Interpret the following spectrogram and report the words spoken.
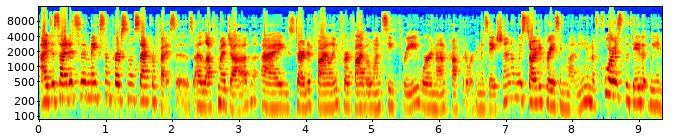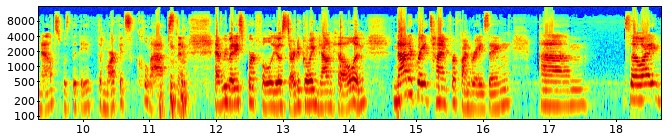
I decided to make some personal sacrifices. I left my job. I started filing for a 501c3. We're a nonprofit organization, and we started raising money. And of course, the day that we announced was the day that the markets collapsed and everybody's portfolio started going downhill, and not a great time for fundraising. Um, so I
